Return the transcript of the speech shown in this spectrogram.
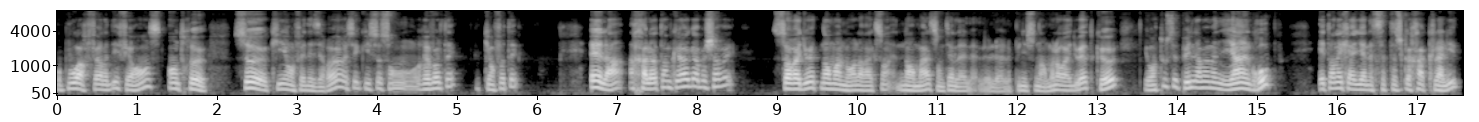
pour pouvoir faire la différence entre ceux qui ont fait des erreurs et ceux qui se sont révoltés, qui ont fauté. Et là, ça aurait dû être normalement, la réaction normale, la, punition normale aurait dû être que ils vont tous être punis de la même manière. Il y a un groupe étant donné qu'il y a cette ashgacha klalit,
